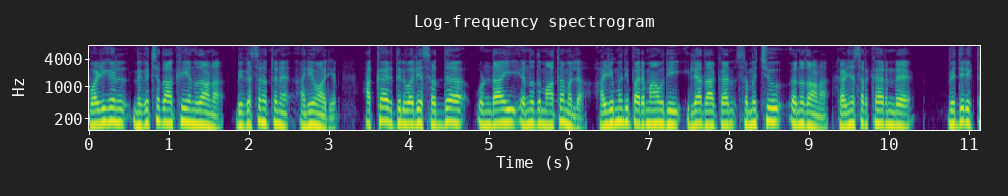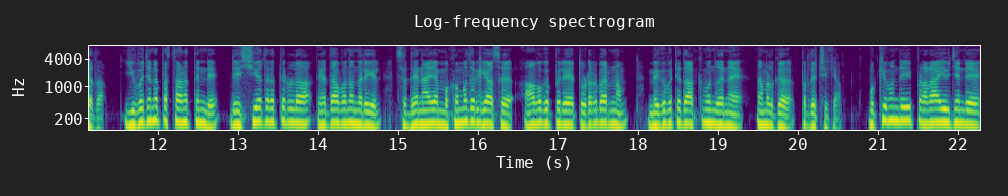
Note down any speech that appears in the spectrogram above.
വഴികൾ മികച്ചതാക്കുക എന്നതാണ് വികസനത്തിന് അനിവാര്യം. അക്കാര്യത്തിൽ വലിയ ശ്രദ്ധ ഉണ്ടായി എന്നത് മാത്രമല്ല അഴിമതി പരമാവധി ഇല്ലാതാക്കാൻ ശ്രമിച്ചു എന്നതാണ് കഴിഞ്ഞ സർക്കാരിന്റെ വ്യതിരിക്തത. യുവജന പ്രസ്ഥാനത്തിന്റെ ദേശീയതലത്തിലുള്ള നേതാവെന്ന നിലയിൽ ശ്രദ്ധേയനായ മുഹമ്മദ് റിയാസ് ആ വകുപ്പിലെ തുടർഭരണം മികവുറ്റതാക്കുമെന്ന് തന്നെ നമ്മൾക്ക് പ്രതീക്ഷിക്കാം. മുഖ്യമന്ത്രി പിണറായി വിജയന്റെ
